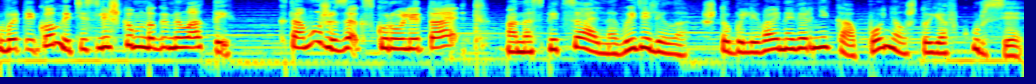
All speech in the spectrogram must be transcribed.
В этой комнате слишком много милоты. К тому же Зак скоро улетает». Она специально выделила, чтобы Левай наверняка понял, что я в курсе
